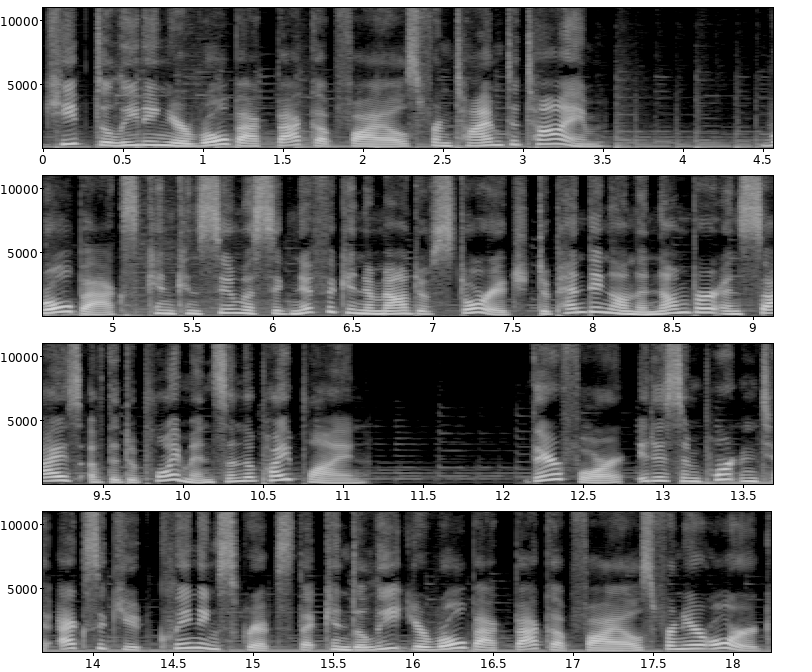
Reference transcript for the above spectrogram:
Keep deleting your rollback backup files from time to time. Rollbacks can consume a significant amount of storage depending on the number and size of the deployments in the pipeline. Therefore, it is important to execute cleaning scripts that can delete your rollback backup files from your org.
